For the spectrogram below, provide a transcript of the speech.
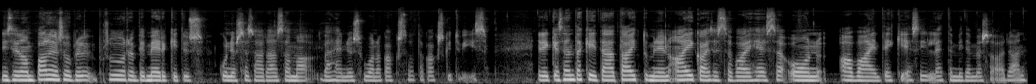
niin sillä on paljon suurempi merkitys kuin jos se saadaan sama vähennys vuonna 2025. Eli sen takia tämä taittuminen aikaisessa vaiheessa on avaintekijä sille, että miten me saadaan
